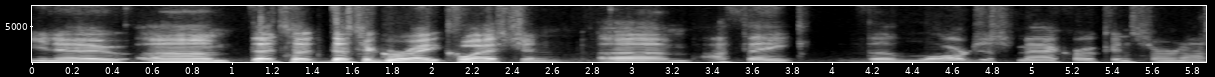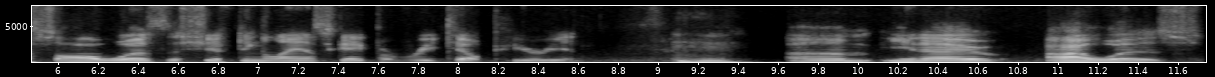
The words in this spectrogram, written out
You know, um, that's a that's a great question. Um, I think the largest macro concern I saw was the shifting landscape of retail. Period. Mm-hmm. Um, you know, I was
